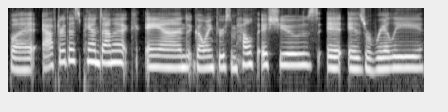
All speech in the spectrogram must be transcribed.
But after this pandemic and going through some health issues, it is really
